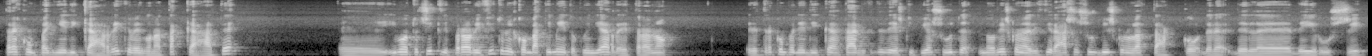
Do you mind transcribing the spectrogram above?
tre compagnie di carri che vengono attaccate, eh, i motocicli però rifiutano il combattimento, quindi arretrano e le tre compagnie di carri tedeschi più a sud non riescono a ritirarsi e subiscono l'attacco delle, delle, dei russi.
